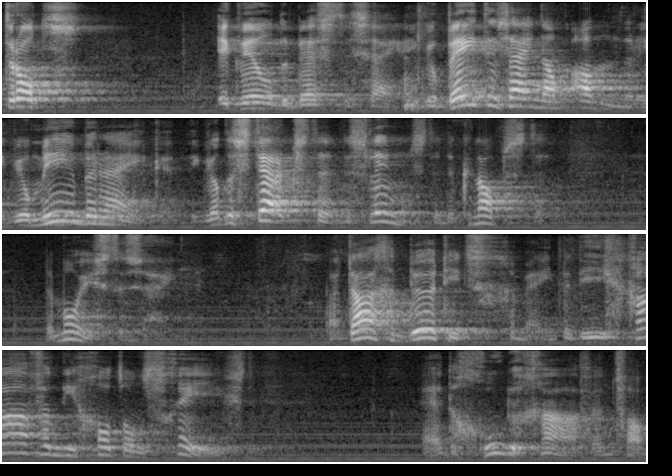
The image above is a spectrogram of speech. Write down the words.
trots. Ik wil de beste zijn. Ik wil beter zijn dan anderen. Ik wil meer bereiken. Ik wil de sterkste, de slimste, de knapste, de mooiste zijn. Maar daar gebeurt iets, gemeente. Die gaven die God ons geeft, de goede gaven van,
